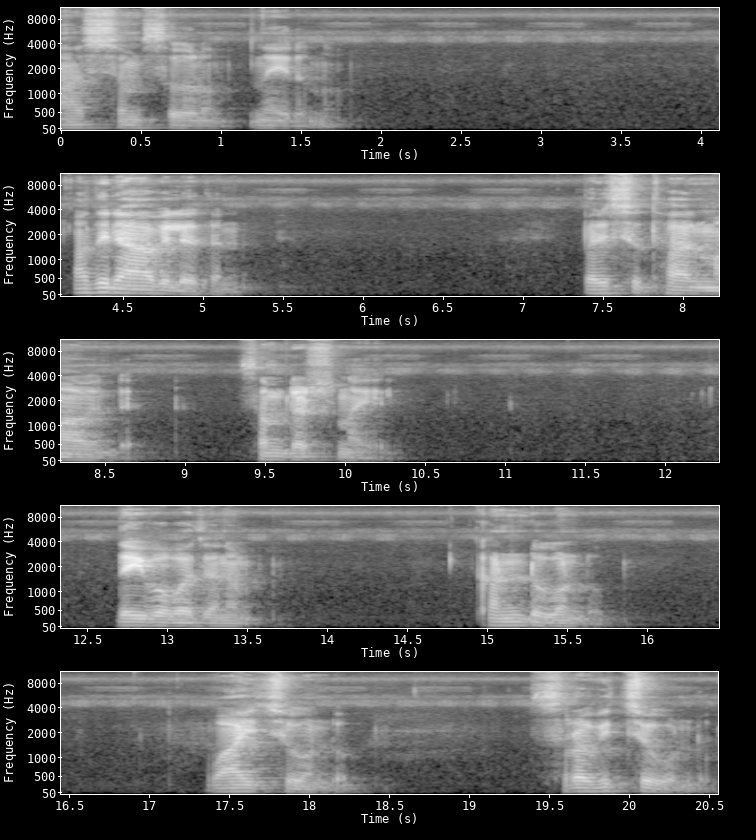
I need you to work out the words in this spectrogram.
ആശംസകളും നേരുന്നു. അതിരാവിലെ തന്നെ പരിശുദ്ധാത്മാവിന്റെ സംരക്ഷണയിൽ ദൈവവചനം കണ്ടുകൊണ്ടും വായിച്ചുകൊണ്ടും ശ്രവിച്ചുകൊണ്ടും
